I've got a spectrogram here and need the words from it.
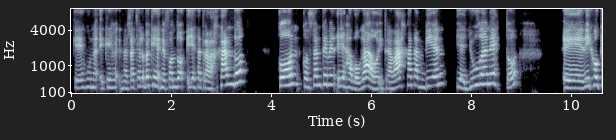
que es una, que es Natacha López, que en el fondo ella está trabajando con constantemente, ella es abogado y trabaja también y ayuda en esto, eh, dijo, ok,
